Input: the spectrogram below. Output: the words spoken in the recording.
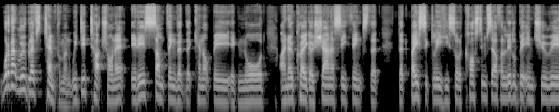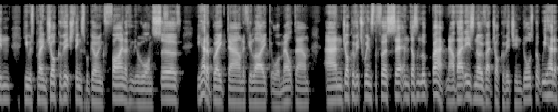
what about Rublev's temperament? We did touch on it. It is something that that cannot be ignored. I know Craig O'Shaughnessy thinks that that basically he sort of cost himself a little bit in Turin. He was playing Djokovic, things were going fine. I think they were on serve. He had a breakdown, if you like, or a meltdown, and Djokovic wins the first set and doesn't look back. Now, that is Novak Djokovic indoors, but we had a,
